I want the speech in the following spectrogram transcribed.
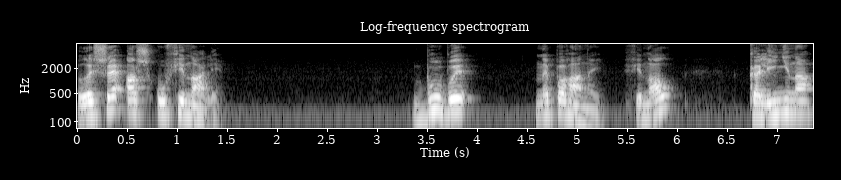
лише аж у фіналі. Був би непоганий фінал Калініна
